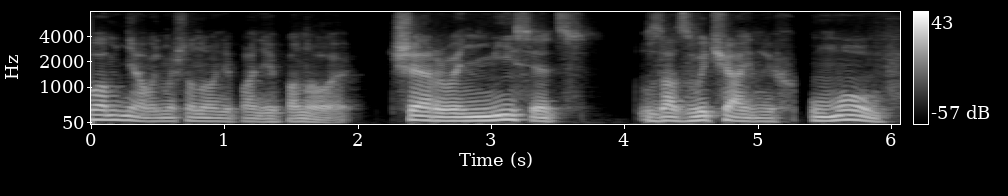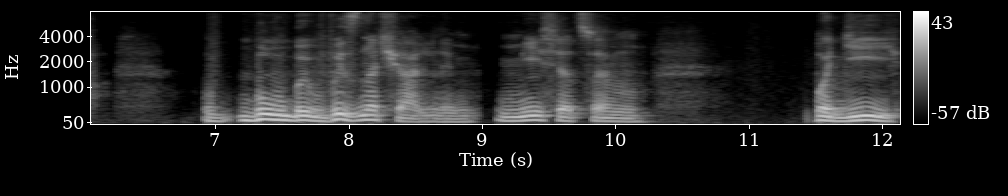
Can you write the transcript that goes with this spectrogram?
вам дня, вельми шановні пані і панове. Червень місяць за звичайних умов був би визначальним місяцем подій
